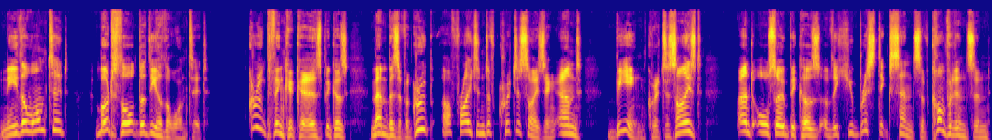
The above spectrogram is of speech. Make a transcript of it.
neither wanted, but thought that the other wanted. Groupthink occurs because members of a group are frightened of criticizing and being criticized, and also because of the hubristic sense of confidence and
